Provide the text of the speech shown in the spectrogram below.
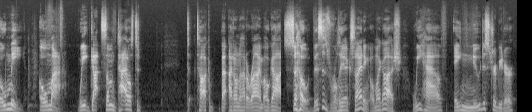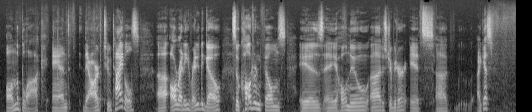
oh me, oh my, we got some titles to talk about. I don't know how to rhyme. Oh God. So this is really exciting. Oh my gosh. We have a new distributor on the block, and there are two titles uh, already ready to go. So Cauldron Films is a whole new uh, distributor. It's, uh, I guess,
